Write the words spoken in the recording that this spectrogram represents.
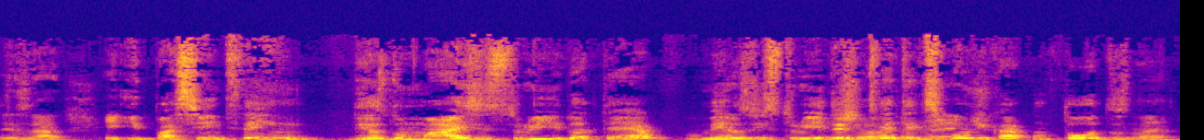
Exato. E, e, paciente tem desde o mais instruído até o menos instruído, Exatamente. a gente vai ter que se comunicar com todos, né?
